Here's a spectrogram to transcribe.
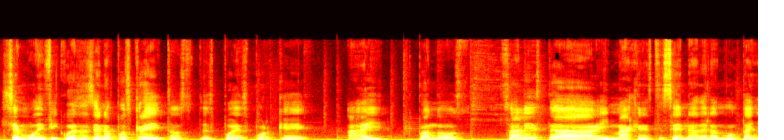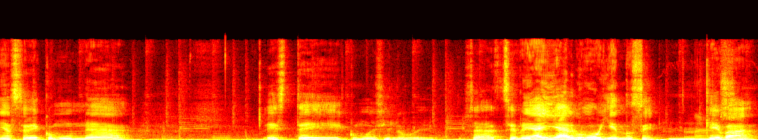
se modificó esa escena post créditos después porque hay. Cuando sale esta imagen, esta escena de las montañas, se ve como una. Este. ¿Cómo decirlo, güey? O sea, se ve ahí algo moviéndose No, que sí. va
